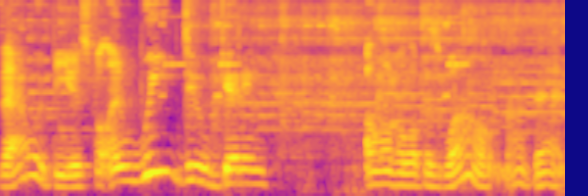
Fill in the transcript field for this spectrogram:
That would be useful, and we do getting a level up as well. Not bad.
